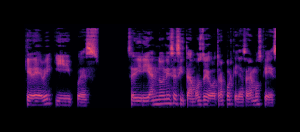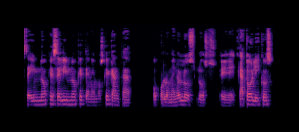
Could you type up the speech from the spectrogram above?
que debe y pues se diría no necesitamos de otra porque ya sabemos que este himno es el himno que tenemos que cantar, o por lo menos los, los eh, católicos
